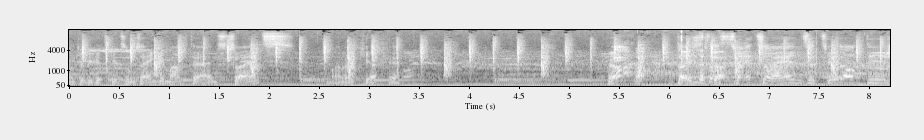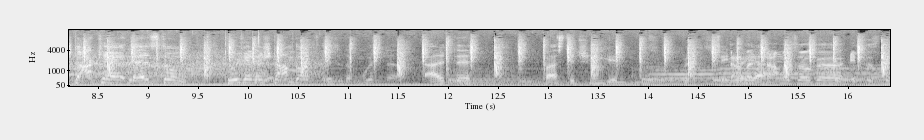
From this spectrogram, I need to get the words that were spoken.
ums Eingemachte 1 zu 1. Manuel Kirche. Ja, da ist das 2 zu 1. Jetzt wird auch die starke Leistung durch einen Standort. Also da muss der alte Bastic hingehen. Damals, damals auch äh, älteste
